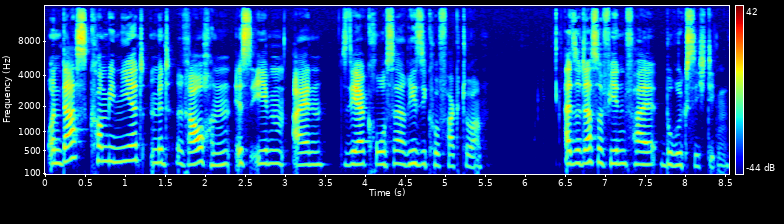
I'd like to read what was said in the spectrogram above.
Und das kombiniert mit Rauchen ist eben ein sehr großer Risikofaktor. Also das auf jeden Fall berücksichtigen.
